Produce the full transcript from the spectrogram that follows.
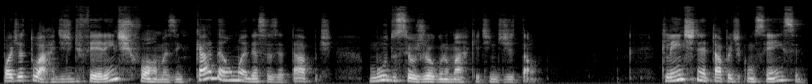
pode atuar de diferentes formas em cada uma dessas etapas, muda o seu jogo no marketing digital. Clientes na etapa de consciência?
